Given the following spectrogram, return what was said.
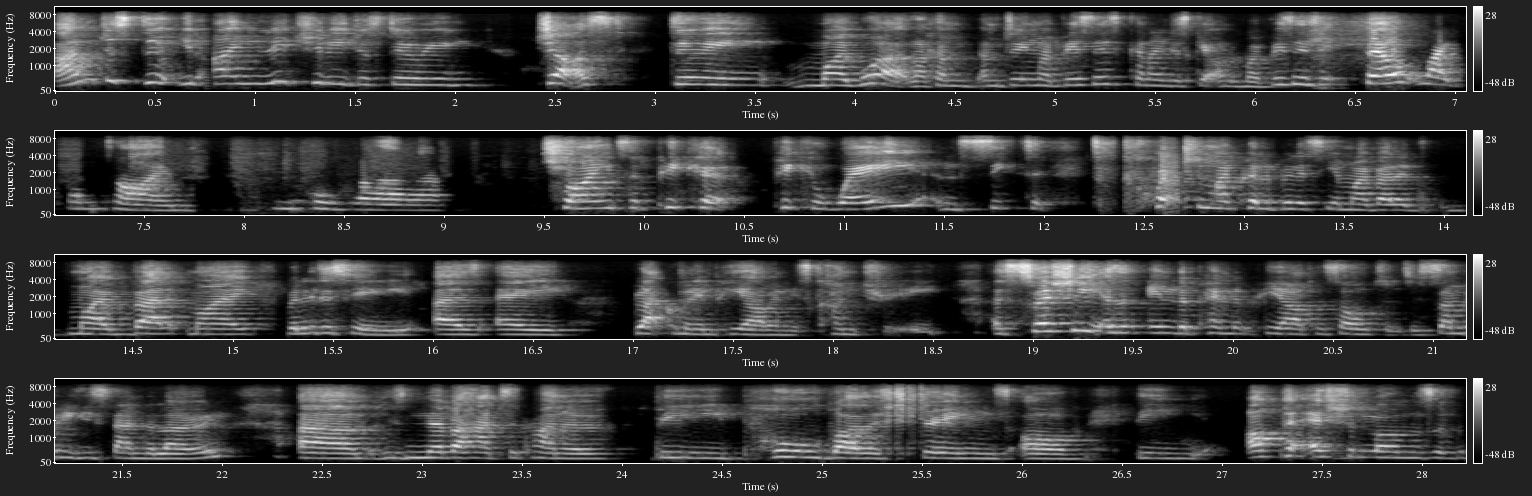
I'm just doing, you know, I'm literally just doing just doing my work. Like I'm, I'm doing my business. Can I just get on with my business? It felt like sometimes people were trying to pick a pick away and seek to, to question my credibility and my valid my valid my validity as a black woman in PR in this country, especially as an independent PR consultant, as somebody who's standalone, um, who's never had to kind of be pulled by the strings of the upper echelons of the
